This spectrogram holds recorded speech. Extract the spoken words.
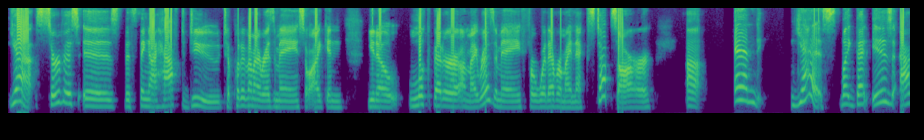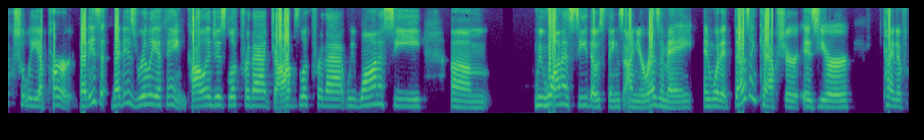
yeah, service is this thing I have to do to put it on my resume so I can, you know, look better on my resume for whatever my next steps are. Uh, and yes, like that is actually a part. That is that is really a thing. Colleges look for that. Jobs look for that. We want to see um, we want to see those things on your resume. And what it doesn't capture is your kind of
